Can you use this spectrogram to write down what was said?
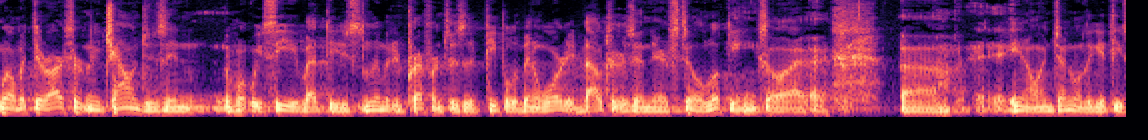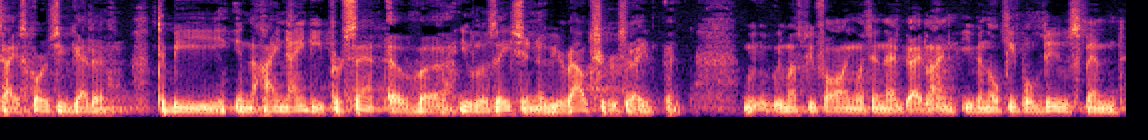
Well, but there are certainly challenges in what we see about these limited preferences, that people have been awarded vouchers and they're still looking. So I, uh, you know, in general, to get these high scores, you've got to, to be in the high 90% of uh, utilization of your vouchers, right? But we, we must be falling within that guideline, even though people do spend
